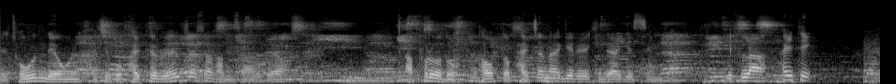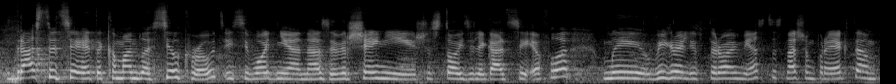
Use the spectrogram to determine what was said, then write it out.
예, 좋은 내용을 가지고 발표를 해주셔서 감사하고요. 음, 앞으로도 더욱더 발전하기를 기대하겠습니다. 이플라 화이팅! Здравствуйте, это команда Silk Road, и сегодня на завершении шестой делегации EFLA мы выиграли второе место с нашим проектом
